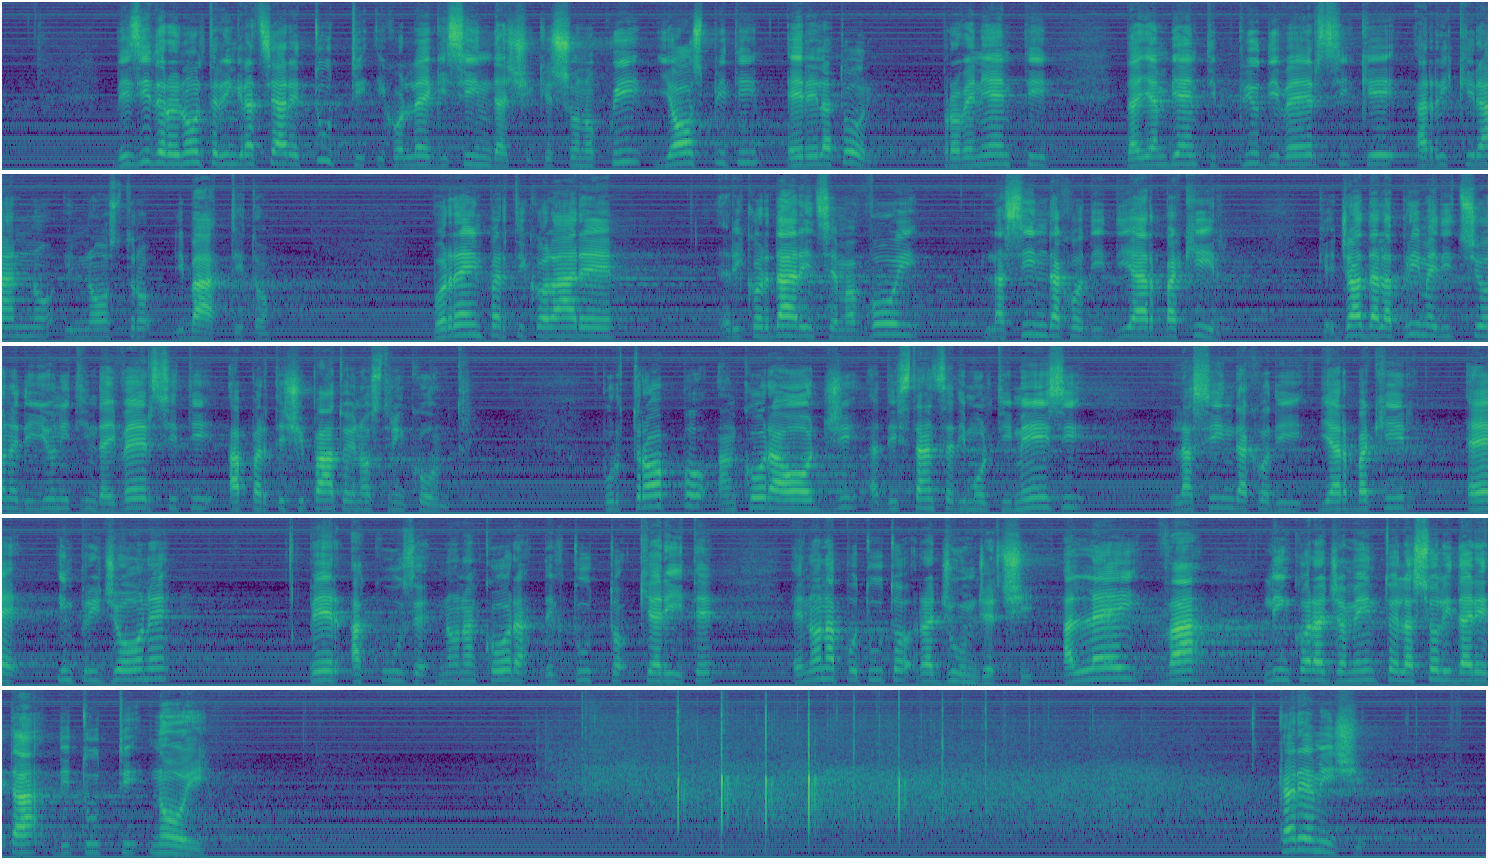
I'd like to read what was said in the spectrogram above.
Desidero inoltre ringraziare tutti i colleghi sindaci che sono qui, gli ospiti e i relatori provenienti dagli ambienti più diversi che arricchiranno il nostro dibattito. Vorrei in particolare ricordare insieme a voi la sindaco di Diyarbakir, che già dalla prima edizione di Unity in Diversity ha partecipato ai nostri incontri. Purtroppo ancora oggi, a distanza di molti mesi, la sindaco di Diyarbakir è in prigione per accuse non ancora del tutto chiarite e non ha potuto raggiungerci. A lei va l'incoraggiamento e la solidarietà di tutti noi. Cari amici,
